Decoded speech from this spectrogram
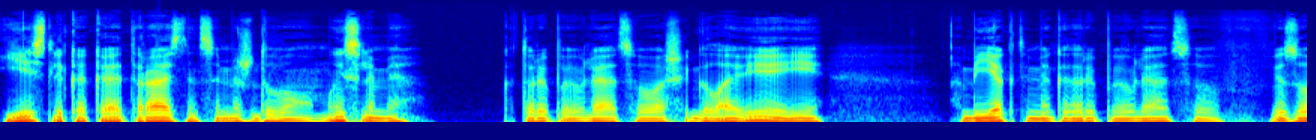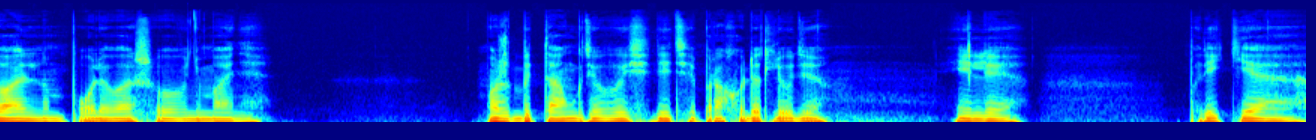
Есть ли какая-то разница между мыслями, которые появляются в вашей голове, и объектами, которые появляются в визуальном поле вашего внимания? Может быть, там, где вы сидите, проходят люди, или по реке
